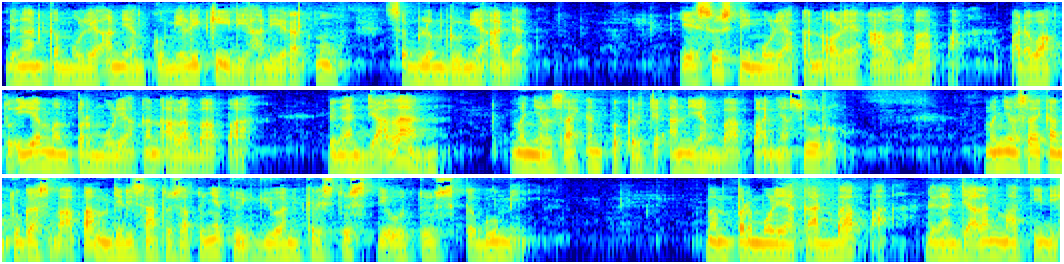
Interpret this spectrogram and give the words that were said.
dengan kemuliaan yang kumiliki di hadiratmu sebelum dunia ada Yesus dimuliakan oleh Allah Bapa pada waktu ia mempermuliakan Allah Bapa dengan jalan menyelesaikan pekerjaan yang Bapaknya suruh. Menyelesaikan tugas Bapa menjadi satu-satunya tujuan Kristus diutus ke bumi. Mempermuliakan Bapa dengan jalan mati di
